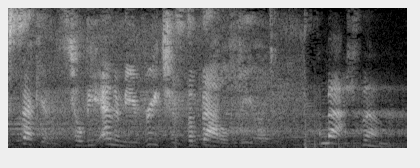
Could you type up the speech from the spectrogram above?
Five seconds till the enemy reaches the battlefield. Smash them!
